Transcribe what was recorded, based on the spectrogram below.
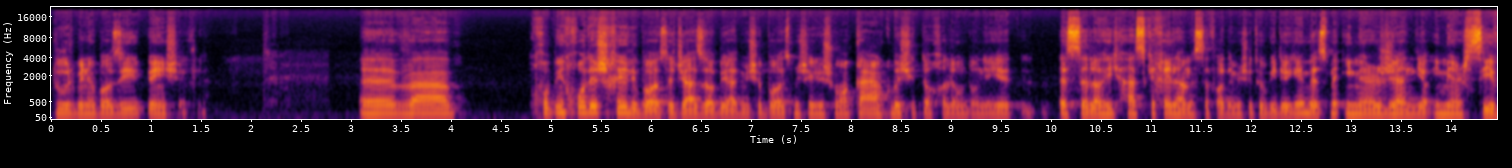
دوربین بازی به این شکله. و خب این خودش خیلی باعث جذابیت میشه باعث میشه که شما غرق بشید داخل اون دنیا. یه اصطلاحی هست که خیلی هم استفاده میشه تو ویدیو گیم به اسم immersion یا immersive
